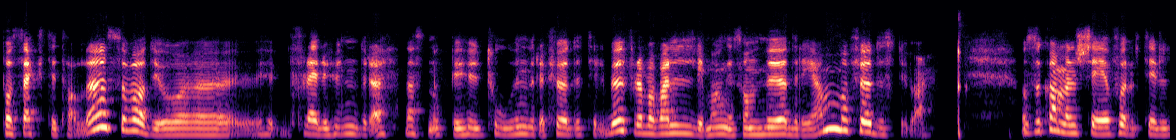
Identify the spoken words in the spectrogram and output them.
på 60-tallet så var det jo uh, flere hundre, nesten oppi 200 fødetilbud. For det var veldig mange sånn mødrehjem og fødestuer. Og så kan man se i forhold til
